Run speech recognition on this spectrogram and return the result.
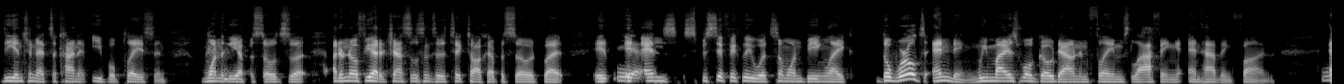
the internet's a kind of evil place. And one of the episodes, uh, I don't know if you had a chance to listen to the TikTok episode, but it, Yeah. it ends specifically with someone being like, "The world's ending. We might as well go down in flames, laughing and having fun." That's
